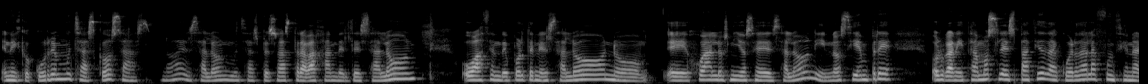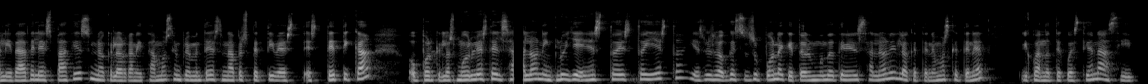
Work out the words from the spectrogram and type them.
en el que ocurren muchas cosas, ¿no? El salón, muchas personas trabajan desde el salón o hacen deporte en el salón o eh, juegan los niños en el salón y no siempre organizamos el espacio de acuerdo a la funcionalidad del espacio, sino que lo organizamos simplemente desde una perspectiva estética o porque los muebles del salón incluyen esto, esto y esto, y eso es lo que se supone que todo el mundo tiene en el salón y lo que tenemos que tener. Y cuando te cuestionas y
